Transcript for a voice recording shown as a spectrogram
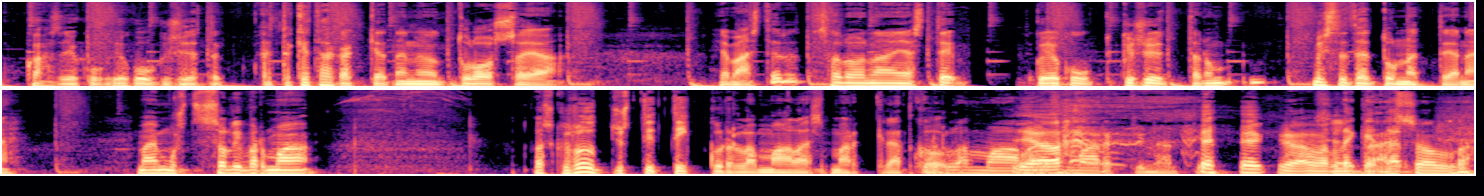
Kukahan joku, joku kysyi, että, että ketä kaikkia tänne on tulossa ja, ja mä sitten sanoin näin ja sitten kun joku kysyi, että no, mistä te tunnette ja näin. Mä en muista, se oli varmaan Olisiko se ollut just Tikkurilla maalaismarkkinat? Tikkurilla maalaismarkkinat. se taisi olla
